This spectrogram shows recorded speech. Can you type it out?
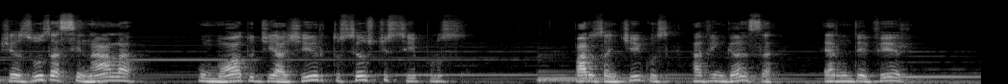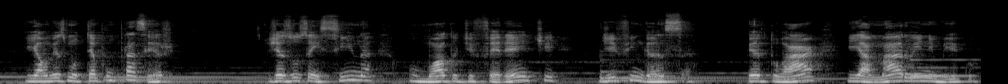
Jesus assinala o modo de agir dos seus discípulos. Para os antigos, a vingança era um dever e ao mesmo tempo um prazer. Jesus ensina um modo diferente de vingança perdoar e amar o inimigo.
